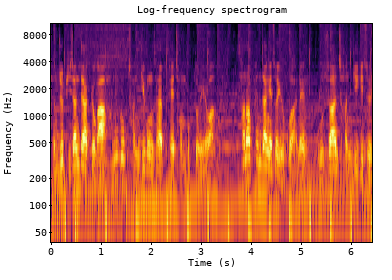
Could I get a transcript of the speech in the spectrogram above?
전주 비전대학교가 한국전기공사협회 전북도회와 산업 현장에서 요구하는 우수한 전기기술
